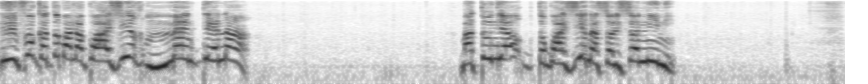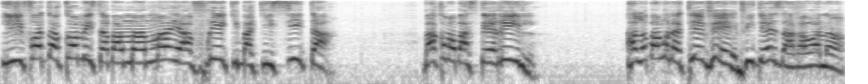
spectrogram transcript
il faut que tobanda koagir maintenant batuni yo tokoagir na solution nini il faut tokomisa bamama ya afrike bakisita bakoma basterile aloba yango na tv video ezalaka wana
